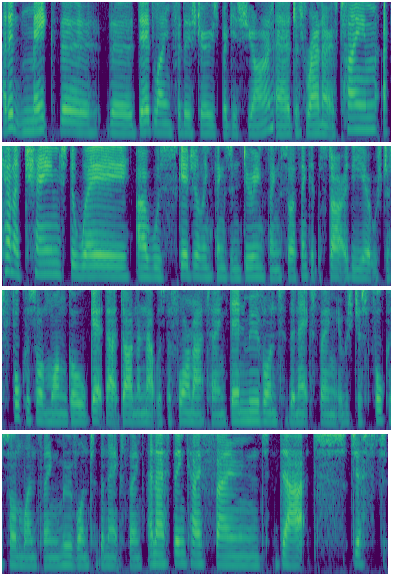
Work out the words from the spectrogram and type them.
I didn't make the the deadline for the Australia's Biggest Yarn. I just ran out of time. I kind of changed the way I was scheduling things and doing things. So I think at the start of the year, it was just focus on one goal, get that done, and that was the formatting. Then move on to the next thing. It was just focus on one thing, move on to the next thing. And I think I found that just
